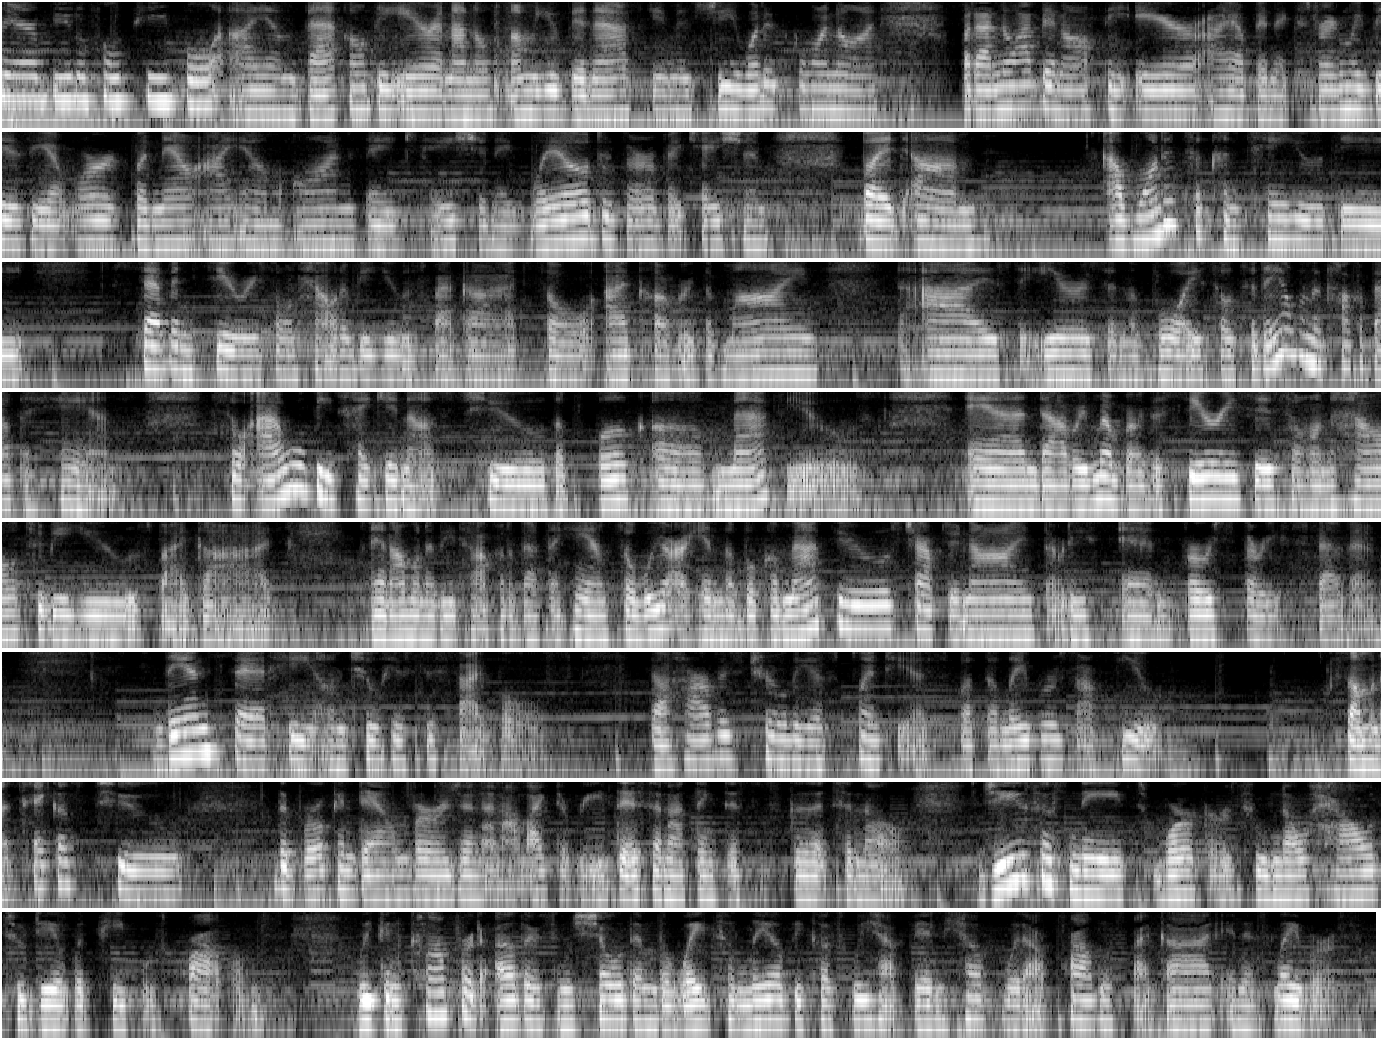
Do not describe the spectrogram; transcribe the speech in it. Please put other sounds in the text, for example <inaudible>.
there, beautiful people. I am back on the air, and I know some of you have been asking, Miss G, what is going on? But I know I've been off the air. I have been extremely busy at work, but now I am on vacation, a well deserved vacation. But um, I wanted to continue the seven series on how to be used by God. So I covered the mind the eyes, the ears, and the voice. So today I want to talk about the hands. So I will be taking us to the book of Matthews. And uh, remember, the series is on how to be used by God. And I'm going to be talking about the hands. So we are in the book of Matthews, chapter 9, 30, and verse 37. Then said he unto his disciples, The harvest truly is plenteous, but the laborers are few. So I'm going to take us to the broken down version, and I like to read this, and I think this is good to know. Jesus needs workers who know how to deal with people's problems. We can comfort others and show them the way to live because we have been helped with our problems by God and His laborers.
